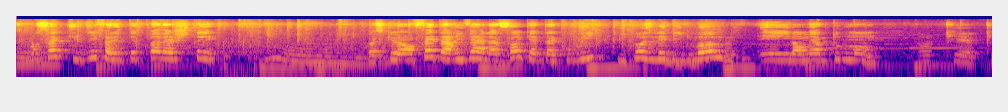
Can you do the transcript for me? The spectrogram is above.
C'est pour ça que tu dis, fallait peut-être pas l'acheter. Parce que en fait, arrivé à la fin, Katakuri, il pose les Big Mom et il emmerde tout le monde. Ok, ok,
